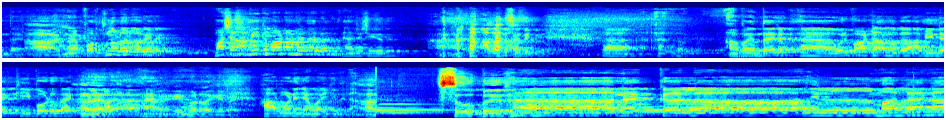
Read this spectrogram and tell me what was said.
എന്തായാലും. അങ്ങനെ പുറത്തുനിന്നുള്ളവർ പറയും മാഷ അമീന്റെ പാടാണ്ടല്ലോ ഞാൻ ചെയ്തത് അതാണ് സ്ഥിതി. അപ്പൊ എന്തായാലും ഒരു പാട്ട് നമുക്ക് അമീന്റെ കീബോർഡ് ബാക്ക് കീബോർഡ് വയ്ക്കട്ടെ ഹാർമോണി ഞാൻ വായിക്കുന്നില്ല. സുബ്ഹാനക്കലായിൽ മലനാ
